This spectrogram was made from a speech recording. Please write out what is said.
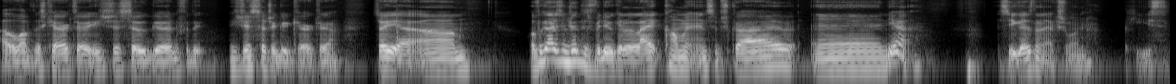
I love this character. He's just so good for the. He's just such a good character. So yeah, um, hope you guys enjoyed this video. Get a like, comment, and subscribe. And yeah, see you guys in the next one. Peace.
